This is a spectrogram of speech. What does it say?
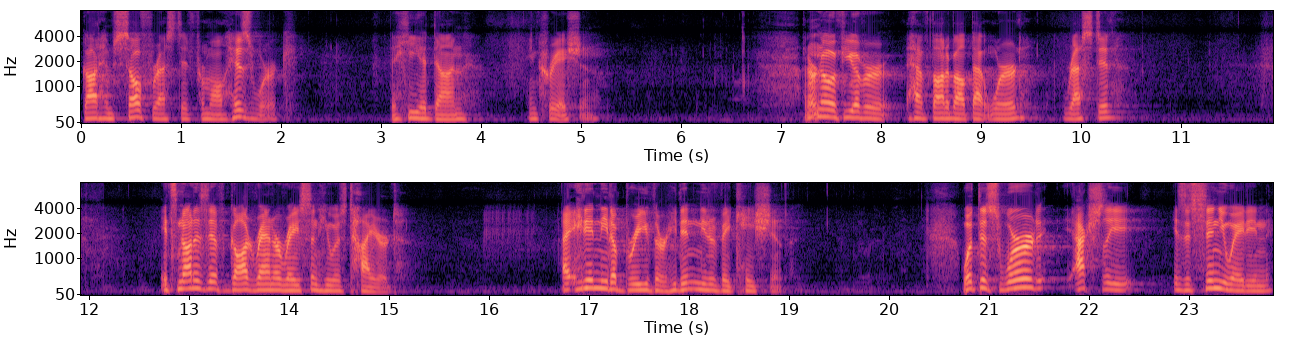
God Himself rested from all His work that He had done in creation. I don't know if you ever have thought about that word, rested. It's not as if God ran a race and he was tired. He didn't need a breather, he didn't need a vacation. What this word actually is insinuating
